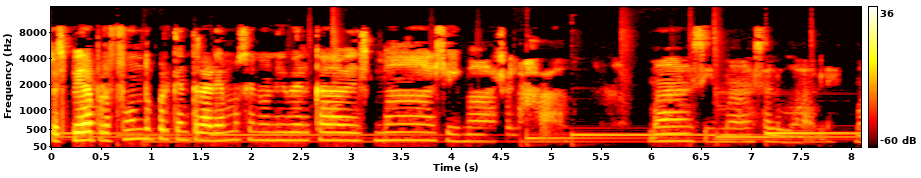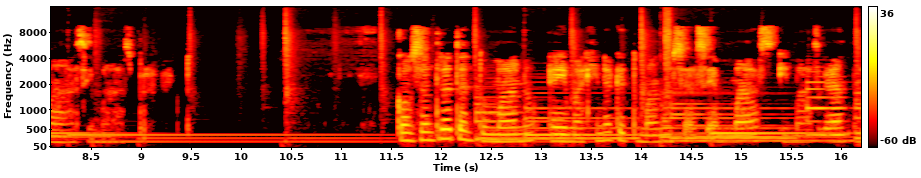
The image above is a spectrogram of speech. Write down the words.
Respira profundo porque entraremos en un nivel cada vez más y más relajado, más y más saludable, más y más perfecto. Concéntrate en tu mano e imagina que tu mano se hace más y más grande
